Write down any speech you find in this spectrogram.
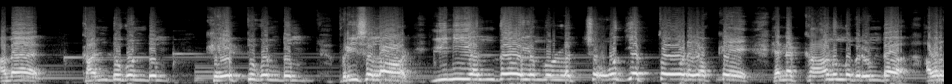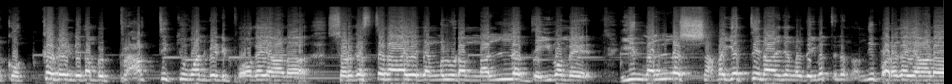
അവൻ കണ്ടുകൊണ്ടും കേട്ടുകൊണ്ടും പ്രീശലോഡ് ഇനി എന്ത്? എന്നുള്ള ചോദ്യത്തോടെയൊക്കെ എന്നെ കാണുന്നവരുണ്ട്. അവർക്കൊക്കെ വേണ്ടി നമ്മൾ പ്രാർത്ഥിക്കുവാൻ വേണ്ടി പോകുകയാണ്. സ്വർഗസ്ഥനായ ഞങ്ങളുടെ നല്ല ദൈവമേ ഈ നല്ല സമയത്തിനായി ഞങ്ങൾ ദൈവത്തിന് നന്ദി പറയുകയാണ്.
